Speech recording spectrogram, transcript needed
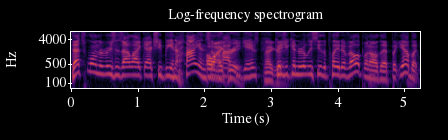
That's one of the reasons I like actually being high in Oh, some I hockey agree. games because you can really see the play develop and all that. But yeah, but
